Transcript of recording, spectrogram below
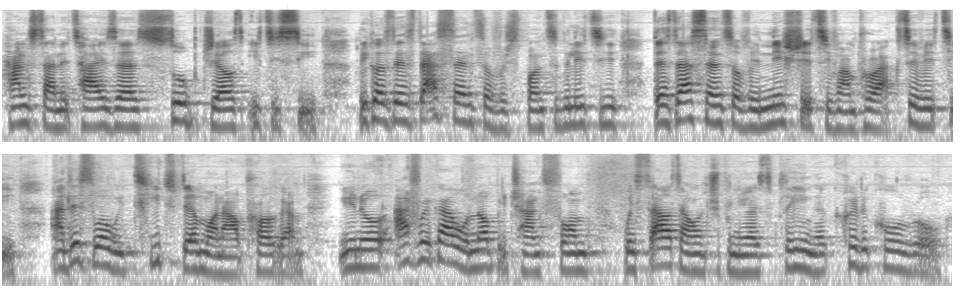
hand sanitizers, soap gels, etc. Because there's that sense of responsibility, there's that sense of initiative and proactivity. And this is what we teach them on our program. You know, Africa will not be transformed without our entrepreneurs playing a critical role.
